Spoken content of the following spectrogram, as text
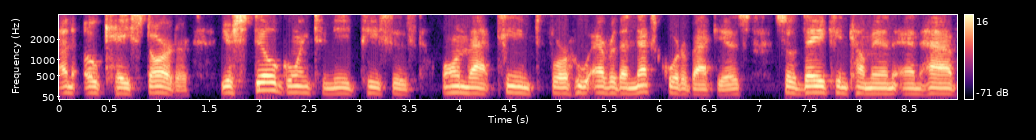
an okay starter. You're still going to need pieces on that team for whoever the next quarterback is so they can come in and have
